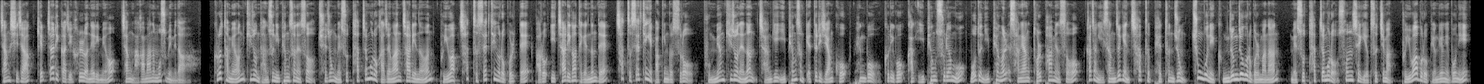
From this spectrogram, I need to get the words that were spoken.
장 시작 갭자리까지 흘러내리며 장 마감하는 모습입니다. 그렇다면 기존 단순 이평선에서 최종 매수 타점으로 가정한 자리는 V합 차트 세팅으로 볼 때 바로 이 자리가 되겠는데 차트 세팅이 바뀐 것으로 분명 기존에는 장기 이평선 깨뜨리지 않고 횡보 그리고 각 이평 수렴 후 모든 이평을 상향 돌파하면서 가장 이상적인 차트 패턴 중 충분히 긍정적으로 볼 만한 매수 타점으로 손색이 없었지만 V왑으로 변경해 보니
